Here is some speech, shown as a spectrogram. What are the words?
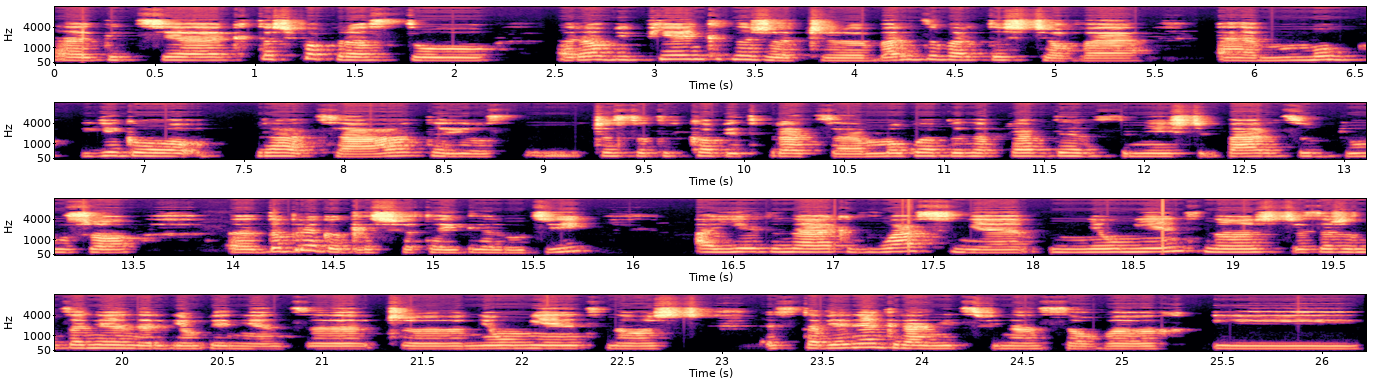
e, gdzie ktoś po prostu robi piękne rzeczy, bardzo wartościowe. E, jego praca, tej, często tych kobiet praca, mogłaby naprawdę wnieść bardzo dużo e, dobrego dla świata i dla ludzi, a jednak właśnie nieumiejętność zarządzania energią pieniędzy, czy nieumiejętność stawiania granic finansowych i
